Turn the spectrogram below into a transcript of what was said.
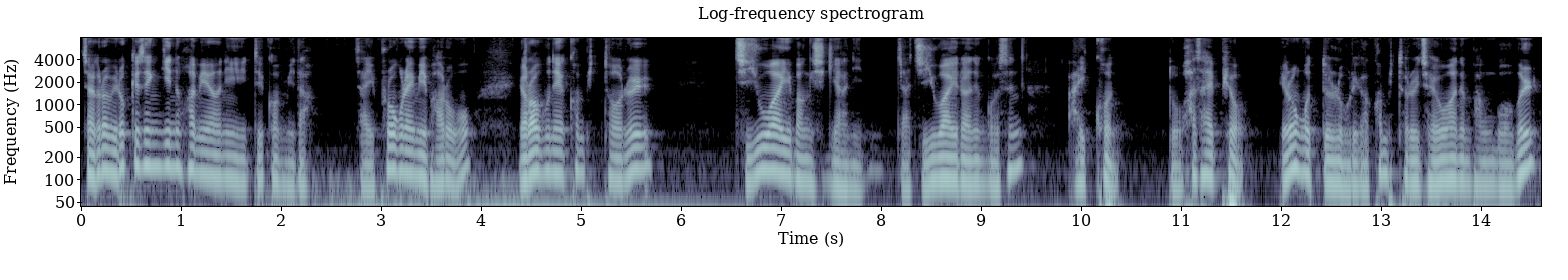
자 그럼 이렇게 생긴 화면이 뜰 겁니다. 자, 이 프로그램이 바로 여러분의 컴퓨터를 GUI 방식이 아닌 자, GUI라는 것은 아이콘, 또 화살표 이런 것들로 우리가 컴퓨터를 제어하는 방법을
